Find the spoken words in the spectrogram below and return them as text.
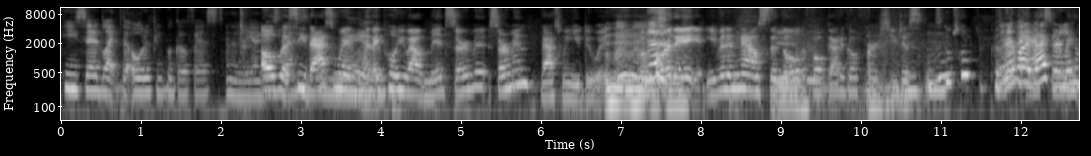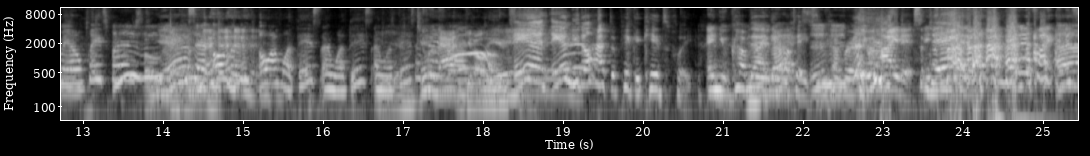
he said like the older people go first and then the youngest. Oh, but guy. see, that's when when they pull you out mid sermon. That's when you do it Mhm. before they even announce that the older folk got to go first. You just Mm-hmm. scoop scoop. Because everybody back there me, making their own plates first. Oh, Yeah. They said, oh, me, oh, I want this, I want this, I want Yeah. this. I Do want that. Get all the and and you don't have to pick a kid's plate. And you cover That it up. irritates You cover it. You hide it. And you Yeah. hide and it's like, and it's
